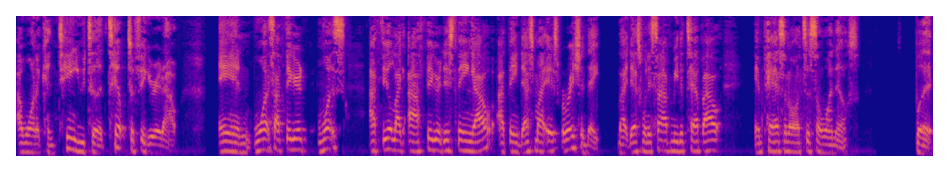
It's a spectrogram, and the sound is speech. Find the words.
I want to continue to attempt to figure it out. And once I figured once I feel like I figured this thing out, I think that's my expiration date. Like that's when it's time for me to tap out and pass it on to someone else. But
